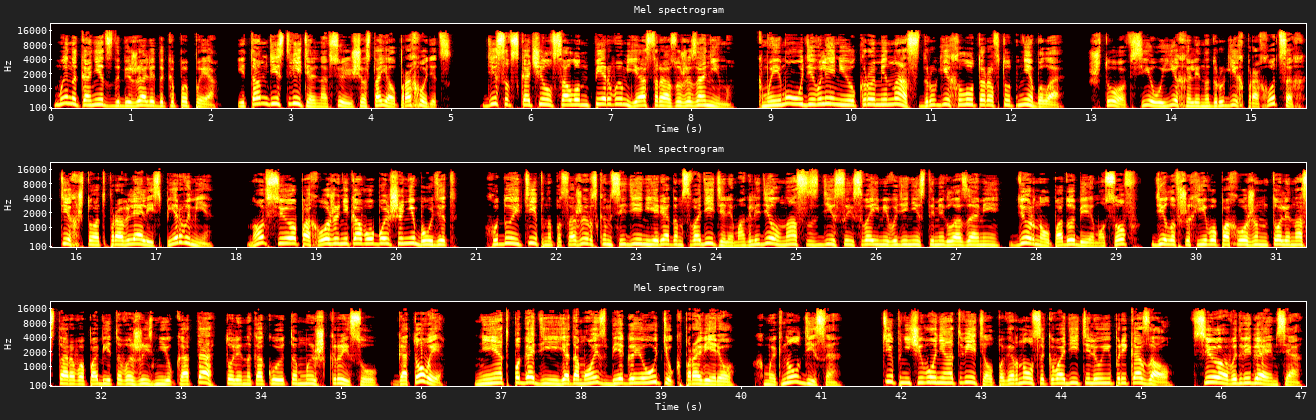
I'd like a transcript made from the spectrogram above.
Мы, наконец, добежали до КПП. И там действительно все еще стоял проходец. Диса вскочил в салон первым, я сразу же за ним. К моему удивлению, кроме нас, других лутеров тут не было. Что, все уехали на других проходцах? Тех, что отправлялись первыми? Но все, похоже, никого больше не будет. Худой тип на пассажирском сиденье рядом с водителем оглядел нас с Дисой своими водянистыми глазами, дернул подобием усов, делавших его похожим то ли на старого побитого жизнью кота, то ли на какую-то мышь-крысу. «Готовы?» «Нет, погоди, я домой сбегаю, утюг проверю», — хмыкнул Диса. Тип ничего не ответил, повернулся к водителю и приказал. «Все, выдвигаемся».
